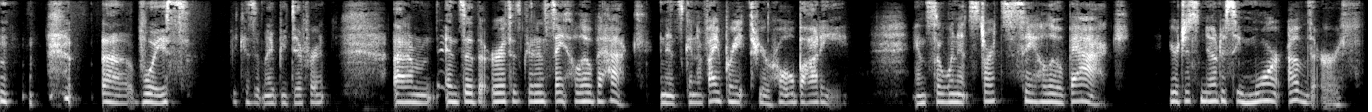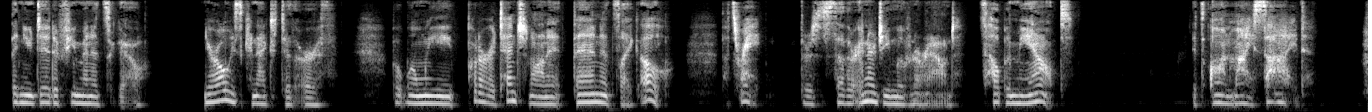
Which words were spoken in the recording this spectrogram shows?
uh, voice because it might be different. Um, and so the earth is going to say hello back and it's going to vibrate through your whole body. And so when it starts to say hello back, you're just noticing more of the earth than you did a few minutes ago. You're always connected to the earth. But when we put our attention on it, then it's like, oh, that's right. There's this other energy moving around. It's helping me out. It's on my side.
